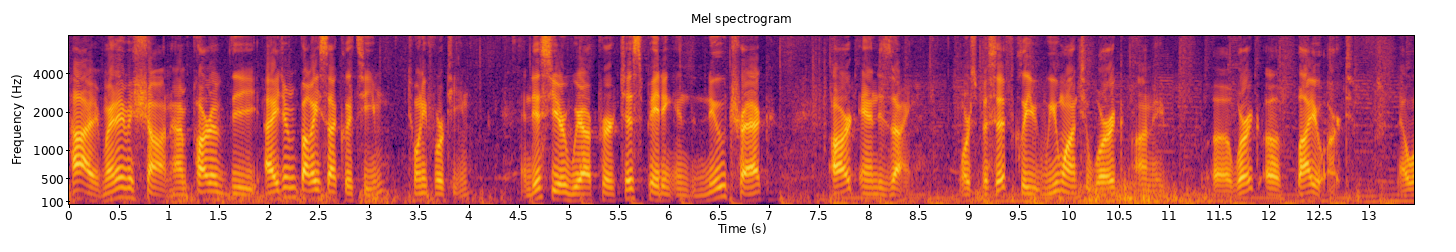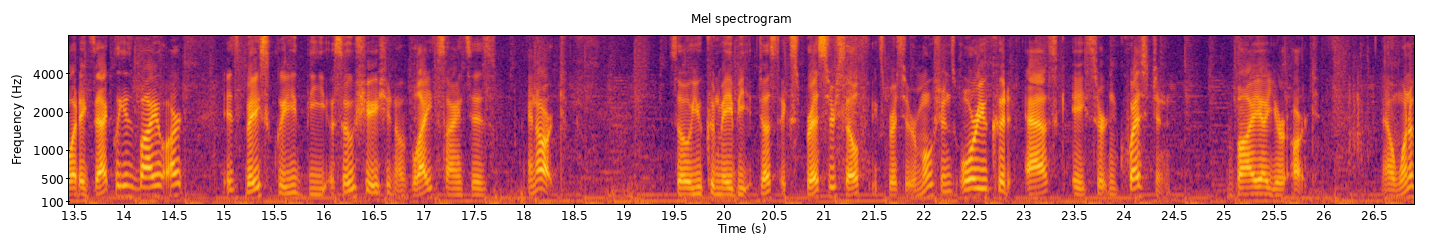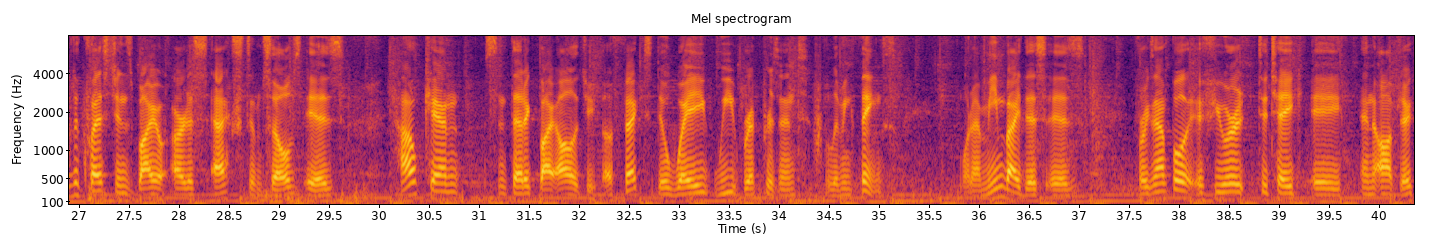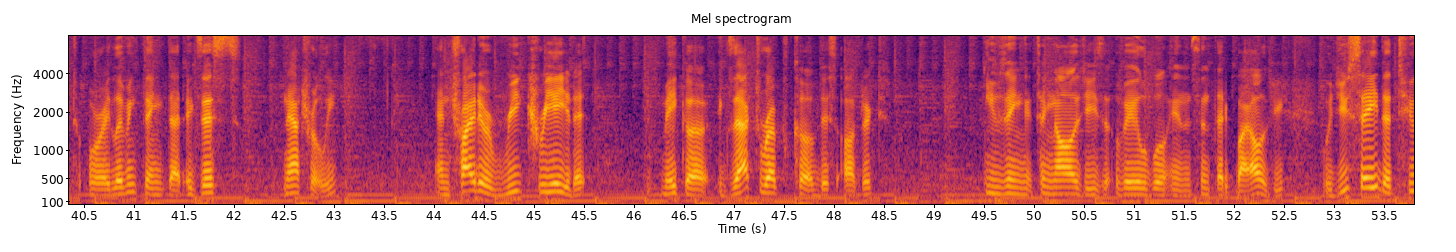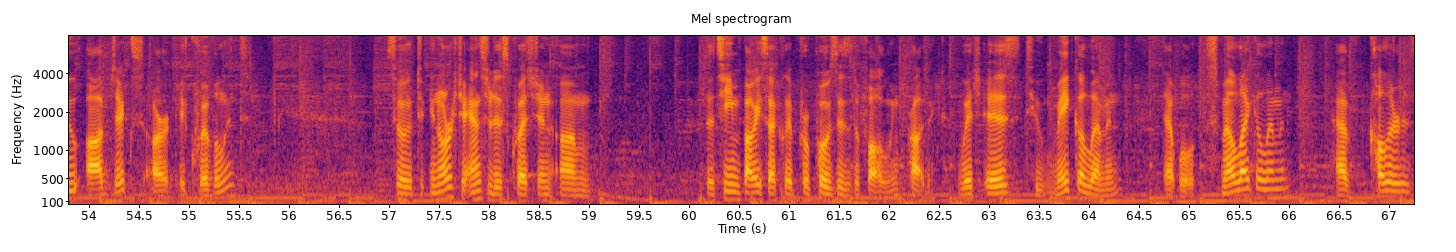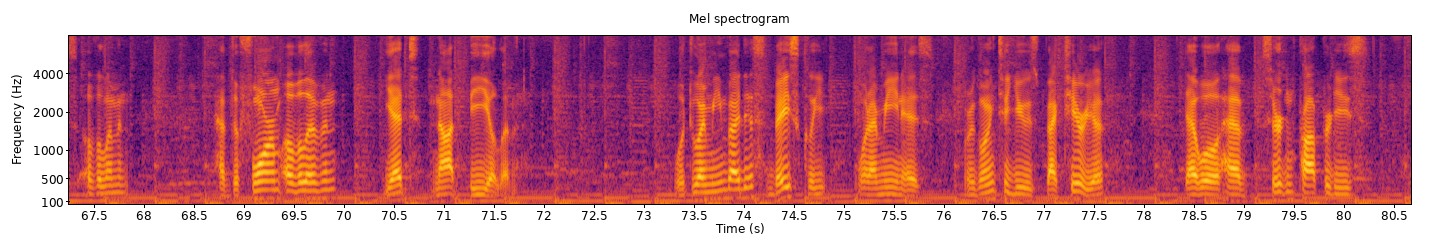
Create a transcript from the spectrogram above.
Hi, my name is Sean. I'm part of the iGEM Paris Saclay team 2014. And this year we are participating in the new track, Art and Design. More specifically, we want to work on a uh, work of bioart. Now what exactly is bioart? It's basically the association of life sciences and art. So you could maybe just express yourself, express your emotions, or you could ask a certain question via your art. Now one of the questions bio artists ask themselves is, how can synthetic biology affect the way we represent living things? What I mean by this is, for example, if you were to take a, an object or a living thing that exists naturally and try to recreate it, make an exact replica of this object using technologies available in synthetic biology, would you say the two objects are equivalent? So to, in order to answer this question, um, the team Paris Saclay proposes the following project, which is to make a lemon that will smell like a lemon, have colors of a lemon, have the form of a lemon, yet not be a lemon. What do I mean by this? Basically, what I mean is we're going to use bacteria that will have certain properties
